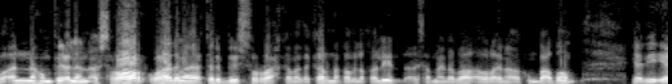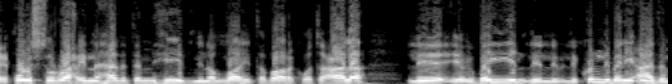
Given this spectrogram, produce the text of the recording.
وأنهم فعلا أشرار وهذا ما يعترف به الشراح كما ذكرنا قبل قليل أشرنا إلى بعض أو رأينا لكم بعضهم. يعني يقول الشراح إن هذا تمهيد من الله تبارك وتعالى ليبين لكل بني آدم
